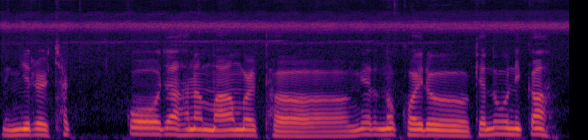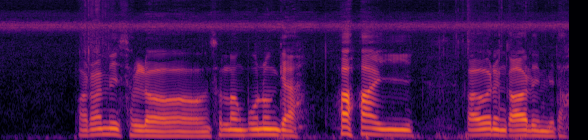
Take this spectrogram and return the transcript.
능이를 찾고자 하는 마음을 턱 내려놓고 이렇게 누우니까 바람이 설렁설렁 부는 게 하하 이 가을은 가을입니다.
